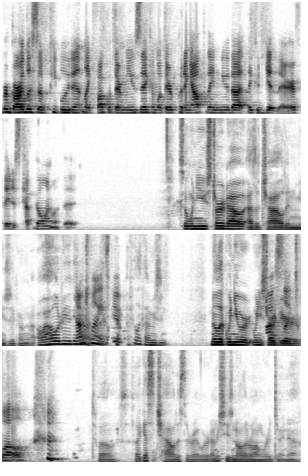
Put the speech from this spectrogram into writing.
regardless of people who didn't like fuck with their music and what they were putting out, they knew that they could get there if they just kept going with it. So when you started out as a child in music, oh, how old are you again? I'm 22. I feel like I'm using. No, like when you were when you started. I was your, like 12. 12. So I guess child is the right word. I'm just using all the wrong words right now,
